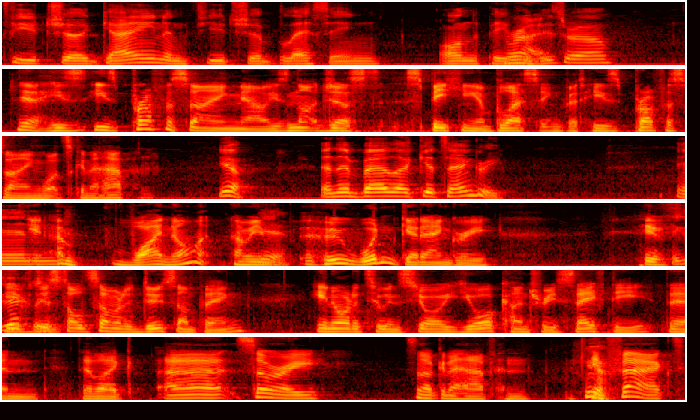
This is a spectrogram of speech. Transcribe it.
future gain and future blessing on the people Right. of Israel. yeah, he's he's prophesying now. He's not just speaking a blessing, but he's prophesying what's going to happen. Yeah. And then Balak gets angry. And Yeah, um, why not? I mean, Yeah. who wouldn't get angry if you've just told someone to do something in order to ensure your country's safety? Then they're like, "Uh, sorry, it's not going to happen." Yeah. In fact,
